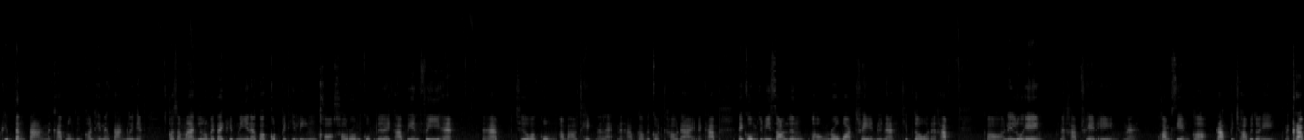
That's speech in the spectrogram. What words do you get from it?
คลิปต่างๆ นะครับ รวมถึงคอนเทนต์ต่างๆ ด้วยเนี่ย ก็สามารถเลื่อนลงไปใต้คลิปนี้แล้วก็กดไปที่ลิงก์ขอเข้าร่วมกลุ่มได้เลยครับ เรียนฟรีฮะนะครับ ชื่อว่ากลุ่ม about tech นั่นแหละนะครับ ก็ไปกดเข้าได้นะครับ ในกลุ่มจะมีสอนเรื่องของโรบอทเทรดด้วยนะคริปโตนะครับ ก็เรียนรู้เองนะครับ เทรดเองนะ ความเสี่ยงก็รับผิดชอบด้วยตัวเองนะครับ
